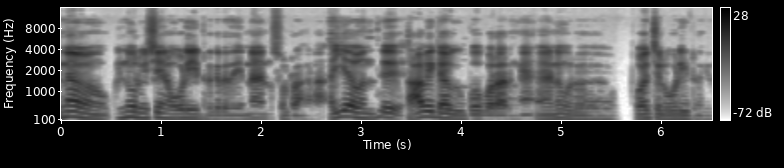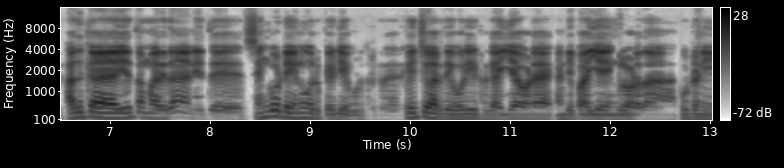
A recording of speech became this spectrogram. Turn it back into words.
என்ன இன்னொரு விஷயம் ஓடிட்டு இருக்கிறது என்னன்னு சொல்றாங்கன்னா ஐயா வந்து தாவேக்காவுக்கு போக போறாருங்கன்னு ஒரு கோச்சல் ஓடிட்டு இருக்குது அதுக்கு ஏத்த மாதிரி தான் நேத்து செங்கோட்டையனும் ஒரு பேட்டியை கொடுத்துருக்காரு பேச்சுவார்த்தை ஓடிட்டு இருக்க ஐயாவோட கண்டிப்பா ஐயா எங்களோட தான் கூட்டணி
